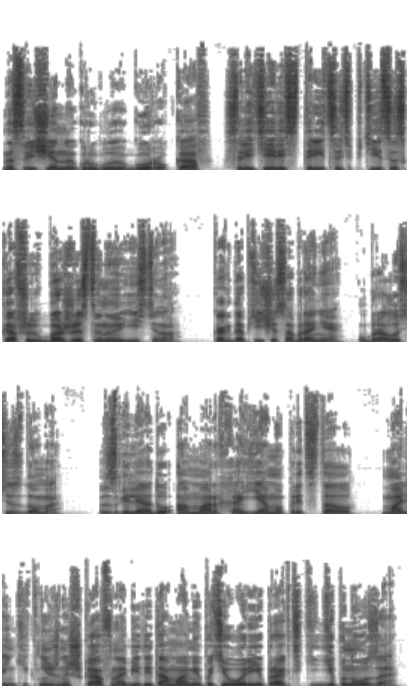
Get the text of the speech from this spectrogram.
На священную круглую гору Кав слетелись тридцать птиц, искавших божественную истину. Когда птичье собрание убралось из дома, взгляду Амар Хаяма предстал маленький книжный шкаф, набитый томами по теории и практике гипноза,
